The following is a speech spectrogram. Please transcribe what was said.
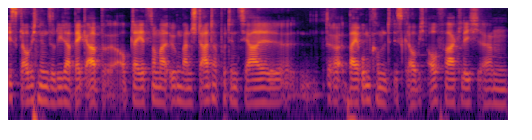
Ist, glaube ich, ein solider Backup. Ob da jetzt nochmal irgendwann Starterpotenzial äh, bei rumkommt, ist, glaube ich, auch fraglich. Ähm,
